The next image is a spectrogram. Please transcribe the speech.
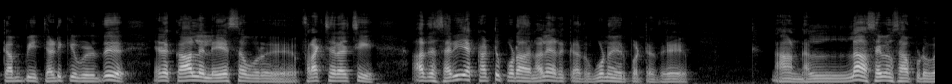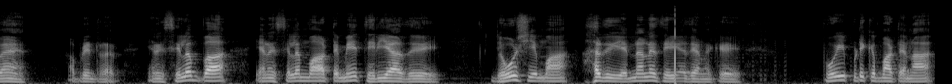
கம்பி தடுக்கி விழுந்து எனக்கு காலில் லேசாக ஒரு ஃப்ராக்சர் ஆச்சு. அதை சரியாக கட்டு போடாதனால எனக்கு அது ஊனம் ஏற்பட்டது. நான் நல்லா அசைவம் சாப்பிடுவேன் அப்படின்றார். எனக்கு சிலம்பா எனக்கு சிலம்பாட்டமே தெரியாது. ஜோஷியமா அது என்னன்னு தெரியாது எனக்கு. போய் பிடிக்க மாட்டேன்னா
